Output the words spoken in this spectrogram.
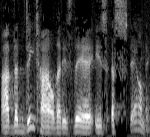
Uh, the detail that is there is astounding.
